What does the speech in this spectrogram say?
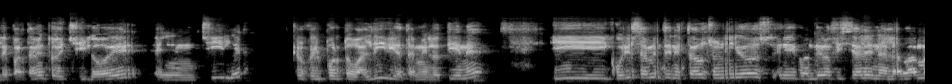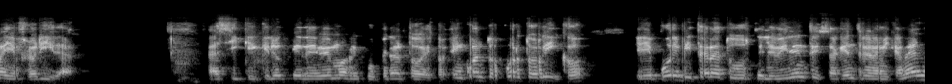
departamento de Chiloé en Chile, creo que el puerto Valdivia también lo tiene, y curiosamente en Estados Unidos es bandera oficial en Alabama y en Florida. Así que creo que debemos recuperar todo esto. En cuanto a Puerto Rico, eh, ¿puedo invitar a tus televidentes a que entren a mi canal?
